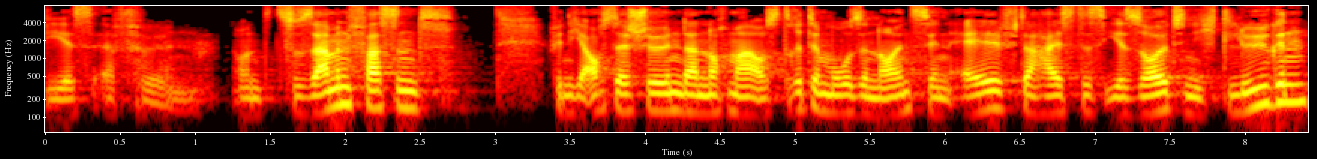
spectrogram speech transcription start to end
die es erfüllen. Und zusammenfassend finde ich auch sehr schön dann nochmal aus 3. Mose 19, 11, da heißt es, ihr sollt nicht lügen,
